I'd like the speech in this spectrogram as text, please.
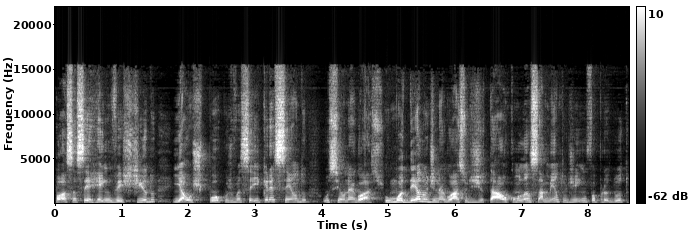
possa ser reinvestido e aos poucos você ir crescendo o seu negócio. O modelo de negócio digital com lançamento de infoproduto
